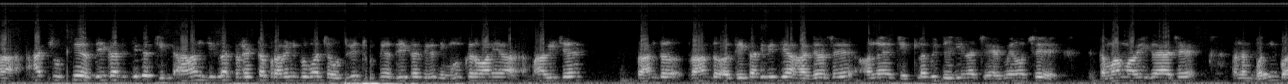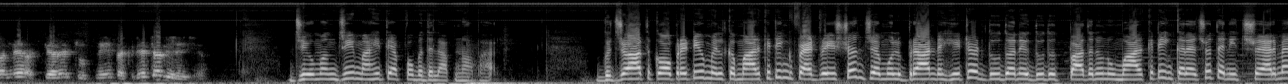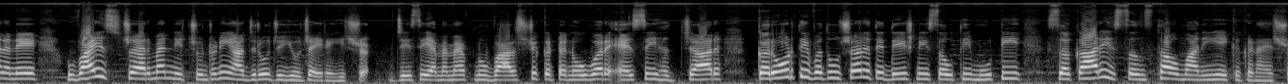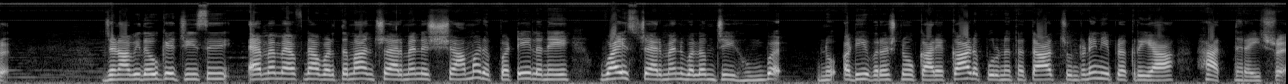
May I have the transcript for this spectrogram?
હા આ ચૂંટણી અધિકારી તરીકે આણંદ જિલ્લા કલેક્ટર પ્રવીણ કુમાર ચૌધરી ચૂંટણી અધિકારી તરીકે નિમણૂક કરવાની આવી છે. પ્રાંત પ્રાંત અધિકારી બી ત્યાં હાજર છે અને જેટલા બી ડેરીના ચેરમેનો છે તમામ આવી ગયા છે. અને બંધ બારને અત્યારે ચૂંટણી પ્રક્રિયા ચાલી રહી છે. જી, ઉમંગજી, માહિતી આપવા બદલ આપનો આભાર. Gujarat cooperative milk marketing federation જે અમૂલ બ્રાન્ડ હેઠળ દૂધ અને દૂધ ઉત્પાદનોનું માર્કેટિંગ કરે છે, તેની ચેરમેન અને વાઇસ ચેરમેનની ચૂંટણી આજરોજ યોજાઈ રહી છે. જીસીએમએમએફનું વાર્ષિક ટર્નઓવર એસી હજાર કરોડથી વધુ છે અને તે દેશની સૌથી મોટી સહકારી સંસ્થાઓમાંની એક ગણાય છે. જણાવી દઉં કે જીસી એમએમએફના વર્તમાન ચેરમેન શ્યામળ પટેલ અને વાઇસ ચેરમેન વલમજી હુંબળનો અઢી વર્ષનો કાર્યકાળ પૂર્ણ થતાં ચૂંટણીની પ્રક્રિયા હાથ ધરાઈ છે.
